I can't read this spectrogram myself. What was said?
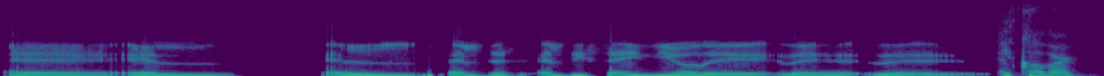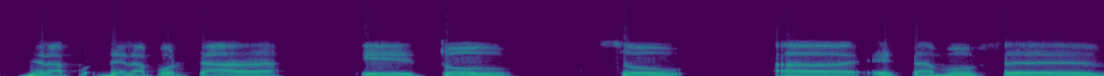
eh, el, el, el, diseño de, el cover de la, de la portada, eh, todo. So, ah, estamos, eh,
